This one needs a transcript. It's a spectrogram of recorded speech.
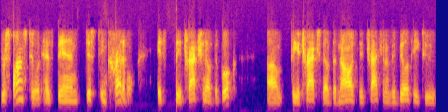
response to it has been just incredible. It's the attraction of the book, um, the attraction of the knowledge, the attraction of the ability to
